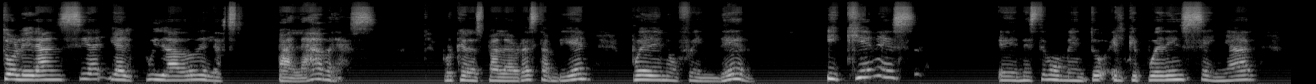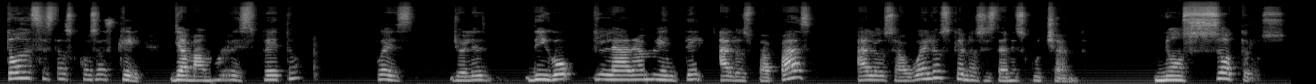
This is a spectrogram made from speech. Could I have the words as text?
tolerancia y al cuidado de las palabras, porque las palabras también pueden ofender. ¿Y quién es en este momento el que puede enseñar todas estas cosas que llamamos respeto? Pues yo les digo claramente a los papás a los abuelos que nos están escuchando. Nosotros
